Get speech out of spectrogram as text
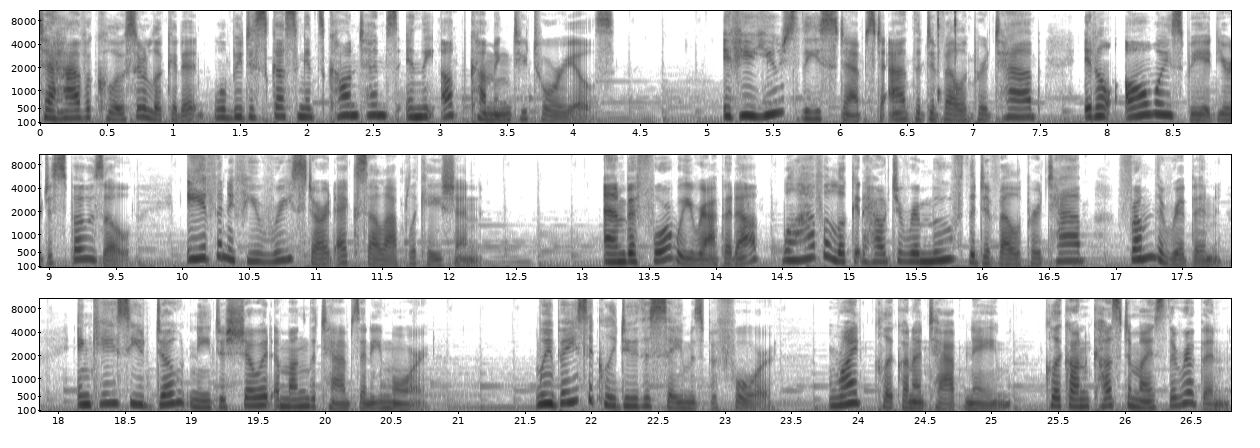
To have a closer look at it, we'll be discussing its contents in the upcoming tutorials. If you use these steps to add the Developer tab, it'll always be at your disposal, even if you restart Excel application. And before we wrap it up, we'll have a look at how to remove the Developer tab from the ribbon in case you don't need to show it among the tabs anymore. We basically do the same as before. Right-click on a tab name, click on Customize the ribbon,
